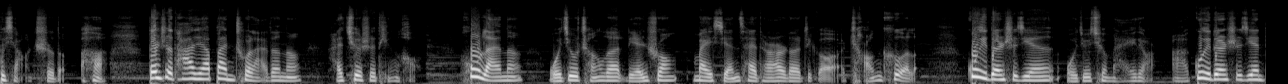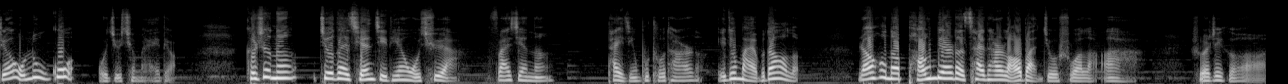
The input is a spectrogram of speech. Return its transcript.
不想吃的哈。但是他家拌出来的呢，还确实挺好。后来呢，我就成了连双卖咸菜摊儿的这个常客了。过一段时间我就去买一点儿啊，过一段时间只要我路过，我就去买一点儿。可是呢，就在前几天我去啊。发现呢，他已经不出摊儿了，也就买不到了。然后呢，旁边的菜摊老板就说了啊，说这个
